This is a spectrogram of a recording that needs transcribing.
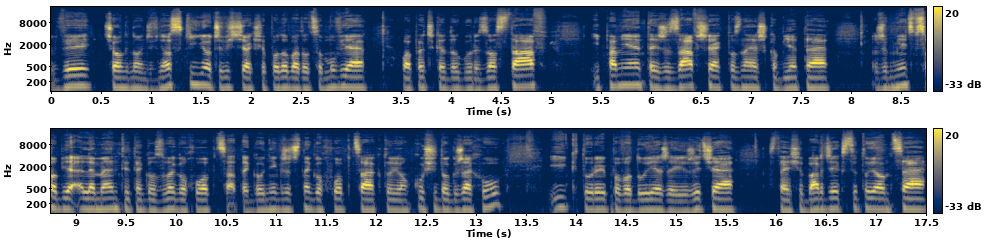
wyciągnąć wnioski. Oczywiście, jak się podoba to, co mówię, łapeczkę do góry zostaw. I pamiętaj, że zawsze jak poznajesz kobietę, żeby mieć w sobie elementy tego złego chłopca, tego niegrzecznego chłopca, który ją kusi do grzechu i który powoduje, że jej życie staje się bardziej ekscytujące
